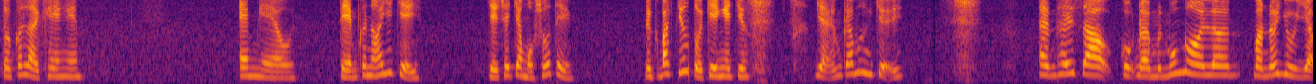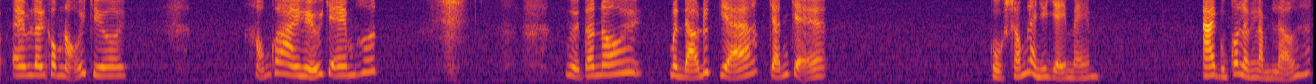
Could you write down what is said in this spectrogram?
Tôi có lời khen em. Em nghèo Thì em có nói với chị. Chị sẽ cho một số tiền. Đừng có bắt chước tụi kia nghe chưa? Dạ em cảm ơn chị. Em thấy sao? Cuộc đời mình muốn ngoi lên Mà nó dùi dập em lên không nổi chị ơi. Không có ai hiểu cho em hết. Người ta nói Mình đạo đức giả Chảnh chẹ. Cuộc sống là như vậy mà em Ai cũng có lần lầm lỡ hết.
